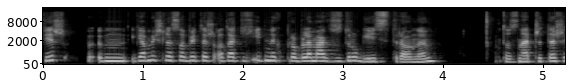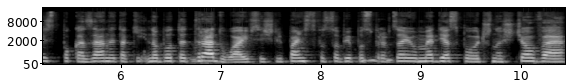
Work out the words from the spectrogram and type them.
Wiesz, ja myślę sobie też o takich innych problemach z drugiej strony. To znaczy też jest pokazany taki, no bo te tradwives, jeśli Państwo sobie posprawdzają media społecznościowe,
